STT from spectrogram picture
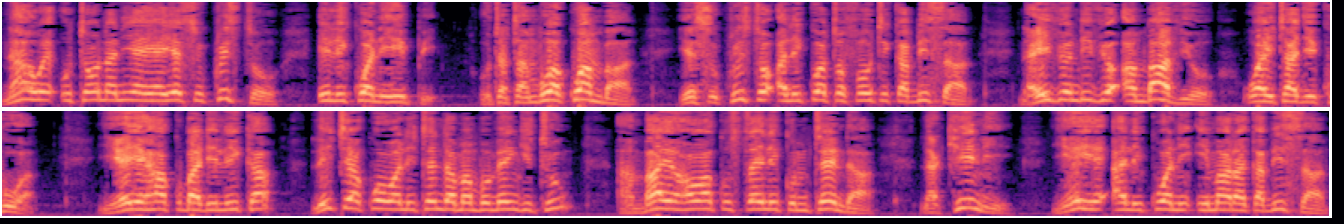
nawe utaona nia ya yesu kristo ilikuwa ni ipi. Utatambua kwamba yesu kristo alikuwa tofauti kabisa na hivyo ndivyo ambavyo wahitaji kuwa. Yeye hakubadilika licha ya kuwa walitenda mambo mengi tu ambayo hawakustahili kumtenda lakini yeye alikuwa ni imara kabisa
